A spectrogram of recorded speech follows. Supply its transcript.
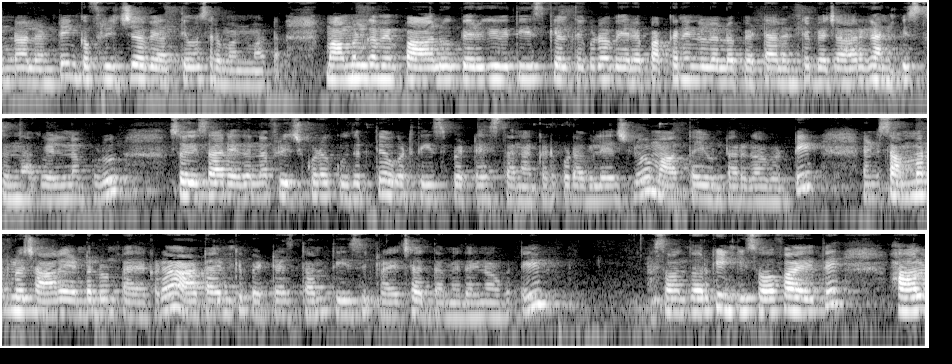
ఉండాలంటే ఇంకా ఫ్రిడ్జ్ అవి అత్యవసరం అనమాట మామూలుగా మేము పాలు పెరుగు ఇవి తీసుకెళ్తే కూడా వేరే పక్క నీళ్ళలో పెట్టాలంటే బెజారుగా అనిపిస్తుంది నాకు వెళ్ళినప్పుడు. సో ఈసారి ఏదైనా ఫ్రిడ్జ్ కూడా కుదిరితే ఒకటి తీసి పెట్టేస్తాను. అక్కడ కూడా విలేజ్లో మా అత్తయ్య ఉంటారు కాబట్టి. అండ్ సమ్మర్లో చాలా ఎండలు ఉంటాయి అక్కడ. ఆ టైంకి పెట్టేస్తాం. తీసి ట్రై చేద్దాం ఏదైనా ఒకటి. సో అంతవరకు ఇంక ఈ సోఫా అయితే హాల్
